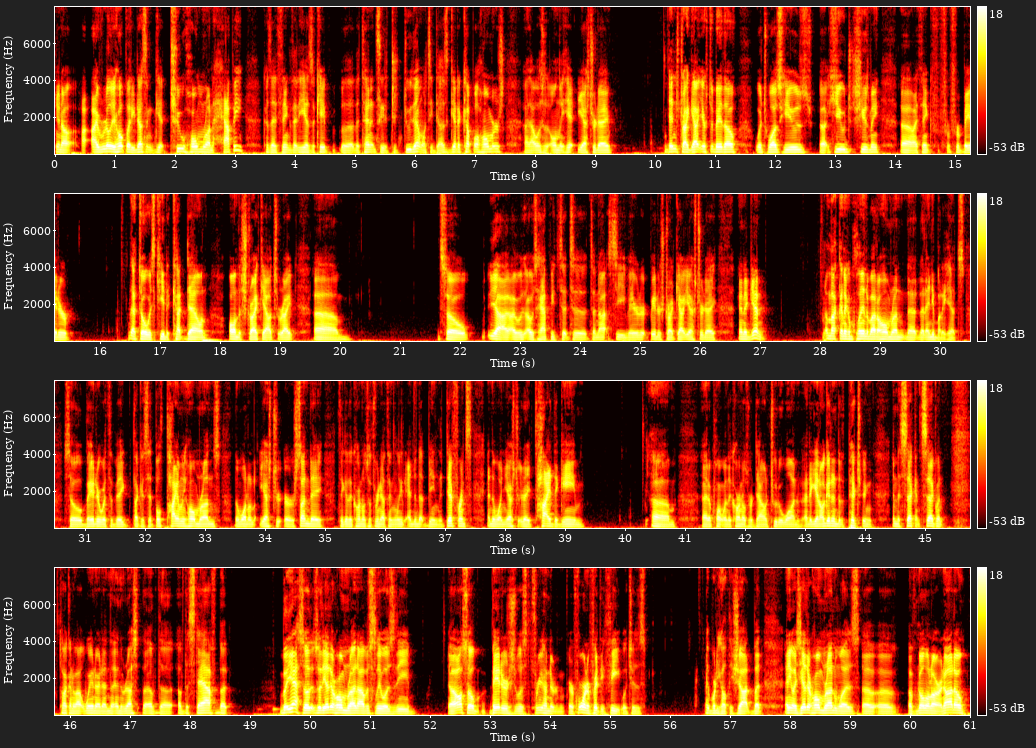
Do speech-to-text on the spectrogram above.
you know, I really hope that he doesn't get too home run happy because I think that he has a cap- uh, the tendency to do that once he does get a couple homers. Uh, that was his only hit yesterday. Didn't strike out yesterday though, which was huge. Uh, huge, excuse me. Uh, I think for, for Bader, that's always key to cut down on the strikeouts, right? Um, so yeah, I, was I was happy to to, to not see Bader, Bader strike out yesterday. And again, I'm not going to complain about a home run that, that anybody hits. So Bader with the big, like I said, both timely home runs. The one on yesterday or Sunday to give the Cardinals a three nothing lead ended up being the difference, and the one yesterday tied the game um, at a point when the Cardinals were down two to one. And again, I'll get into the pitching in the second segment, talking about Wainwright and the, and the rest of the of the staff. But but yeah, so so the other home run obviously was the uh, also Bader's was 300 or 450 feet, which is a pretty healthy shot. But anyways, the other home run was uh, of, of Nolan Arenado.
